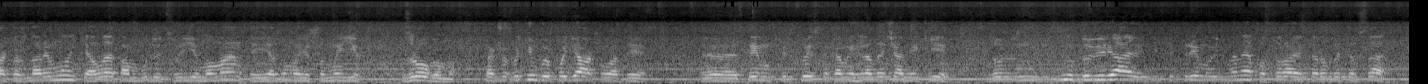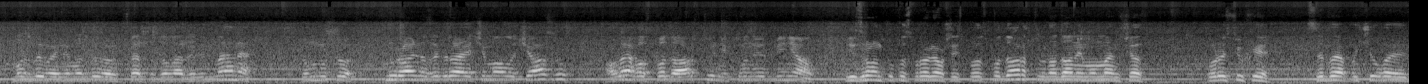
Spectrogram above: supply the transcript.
також на ремонті, але там будуть свої моменти, і я думаю, що ми їх зробимо. Так що хотів би подякувати е, тим підписникам і глядачам, які ну, довіряють і підтримують мене, постараюся робити все можливе і неможливе, все, що залежить від мене, тому що ну, реально забирає чимало часу, але господарство ніхто не відміняв. І зранку посправлявшись по господарству, на даний момент зараз поросюхи себе почувають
